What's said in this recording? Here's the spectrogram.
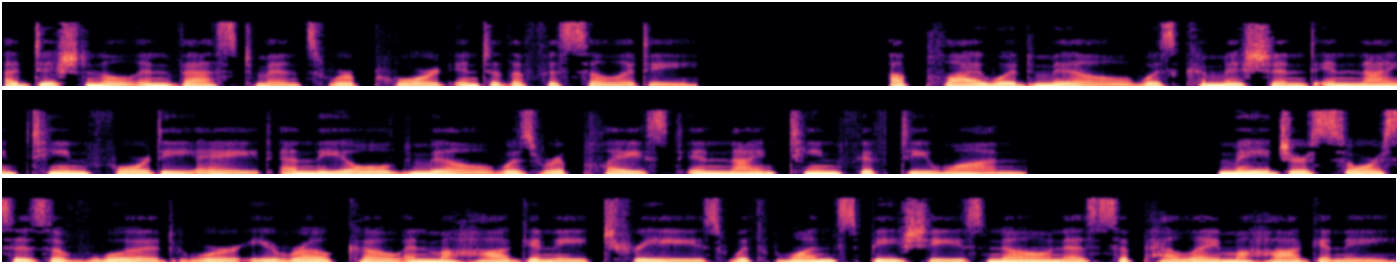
additional investments were poured into the facility. A plywood mill was commissioned in 1948 and the old mill was replaced in 1951. Major sources of wood were iroko and mahogany trees with one species known as sapele mahogany.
